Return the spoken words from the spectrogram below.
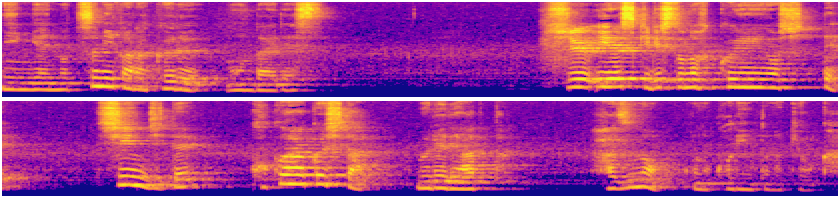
人間の罪から来る問題です。主イエス・キリストの福音を知って信じて告白した群れであったはずのこのコリントの教会。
